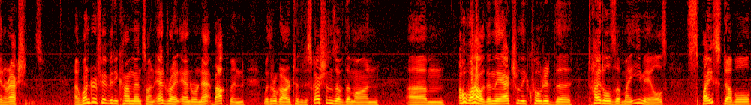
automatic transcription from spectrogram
interactions. I wonder if you have any comments on Ed Wright and or Nat Bachman with regard to the discussions of them on um, Oh wow! Then they actually quoted the titles of my emails: Spice Double,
